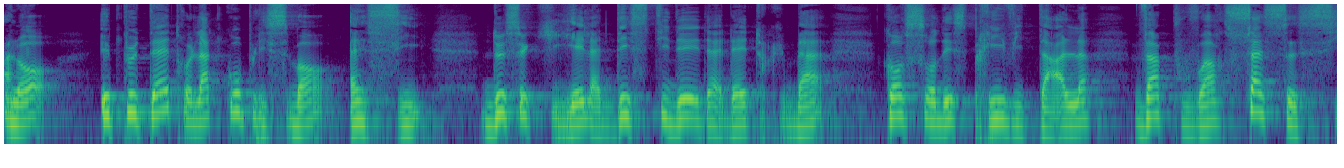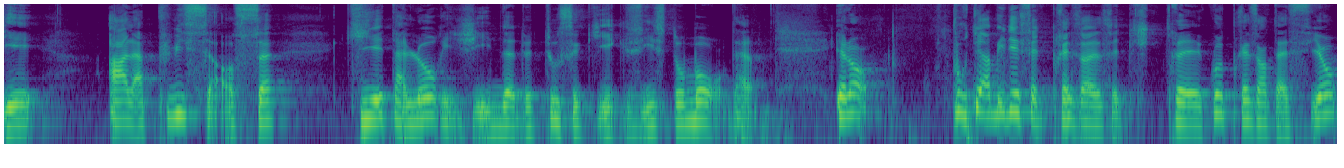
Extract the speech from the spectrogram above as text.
Alors, et peut-être l'accomplissement ainsi de ce qui est la destinée d'un être humain quand son esprit vital va pouvoir s'associer à la puissance qui est à l'origine de tout ce qui existe au monde. Hein. Et alors, pour terminer cette, très courte présentation,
